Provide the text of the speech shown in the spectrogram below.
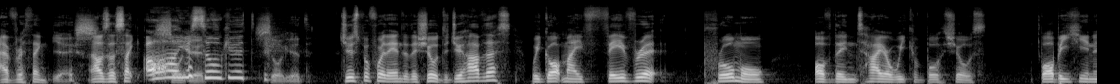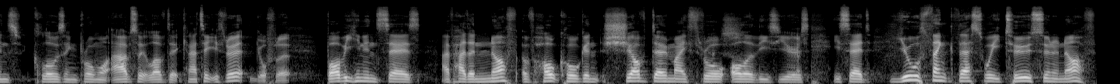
everything. Yes. And I was just like, oh, So you're good. so good. So good. Just before the end of the show, did you have this? We got my favorite promo of the entire week of both shows. Bobby Heenan's closing promo. I absolutely loved it. Can I take you through it? Go for it. Bobby Heenan says, I've had enough of Hulk Hogan shoved down my throat all of these years. He said, You'll think this way too soon enough,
